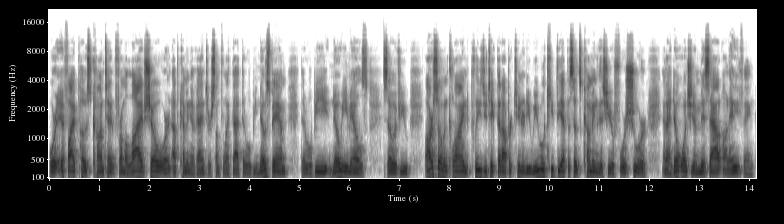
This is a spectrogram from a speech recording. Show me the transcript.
or if I post content from a live show or an upcoming event or something like that. There will be no spam, there will be no emails. So if you are so inclined, please do take that opportunity. We will keep the episodes coming this year for sure, and I don't want you to miss out on anything.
